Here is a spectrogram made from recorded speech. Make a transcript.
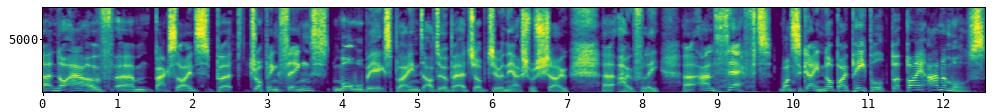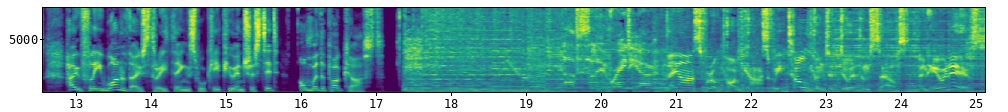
uh, not out of um, backsides, but dropping things. More will be explained. I'll do a better job during the actual show, uh, hopefully. Uh, and theft, once again, not by people, but by animals. Hopefully, one of those three things will keep you interested. On with the podcast. Asked for a podcast. We told them to do it themselves. And here it is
